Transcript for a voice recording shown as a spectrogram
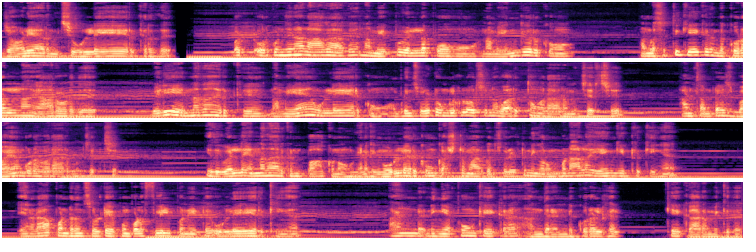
ஜாலியாக இருந்துச்சு உள்ளேயே இருக்கிறது. பட் ஒரு கொஞ்ச நாள் ஆக ஆக நம்ம எப்போ வெளில போவோம் நம்ம எங்கே இருக்கோம் நம்மளை சுற்றி கேட்குற இந்த குரல்லாம் யாரோடது? வெளியே என்ன தான் இருக்குது நம்ம ஏன் உள்ளேயே இருக்கோம் அப்படின்னு சொல்லிட்டு உங்களுக்குள்ள ஒரு சின்ன வருத்தம் வர ஆரம்பிச்சிருச்சு. அண்ட் சம்டைம்ஸ் பயம் கூட வர ஆரம்பிச்சிருச்சு. இது வெளில என்ன தான் இருக்குன்னு பார்க்கணும். எனக்கு இங்கே உள்ளே இருக்கவும் கஷ்டமாக இருக்குன்னு சொல்லிட்டு நீங்கள் ரொம்ப நாளாக ஏங்கிட்டு இருக்கீங்க. என்னடா பண்ணுறதுன்னு சொல்லிட்டு எப்பவும் போல் ஃபீல் பண்ணிவிட்டு உள்ளேயே இருக்கீங்க. அண்ட் நீங்கள் எப்பவும் கேட்குற அந்த ரெண்டு குரல்கள் கேட்க ஆரம்பிக்குது.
